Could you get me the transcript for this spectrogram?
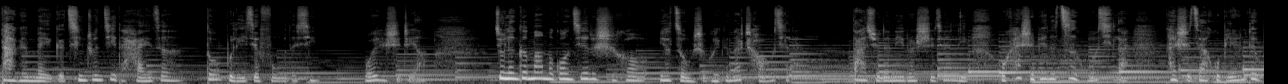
大概每个青春期的孩子都不理解父母的心，我也是这样。就连跟妈妈逛街的时候，也总是会跟她吵起来。大学的那段时间里，我开始变得自我起来，开始在乎别人对我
